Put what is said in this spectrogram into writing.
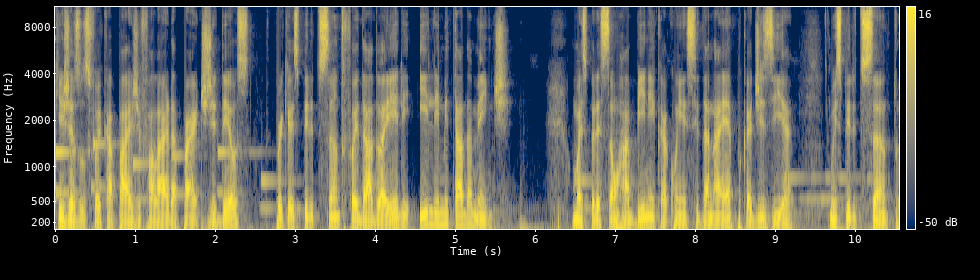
que Jesus foi capaz de falar da parte de Deus porque o Espírito Santo foi dado a ele ilimitadamente. Uma expressão rabínica conhecida na época dizia: O Espírito Santo,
